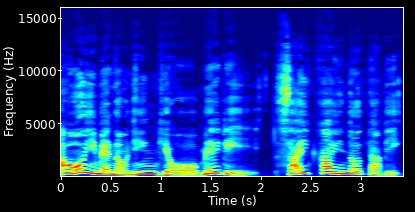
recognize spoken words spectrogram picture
青い目の人形メリー再会の旅。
